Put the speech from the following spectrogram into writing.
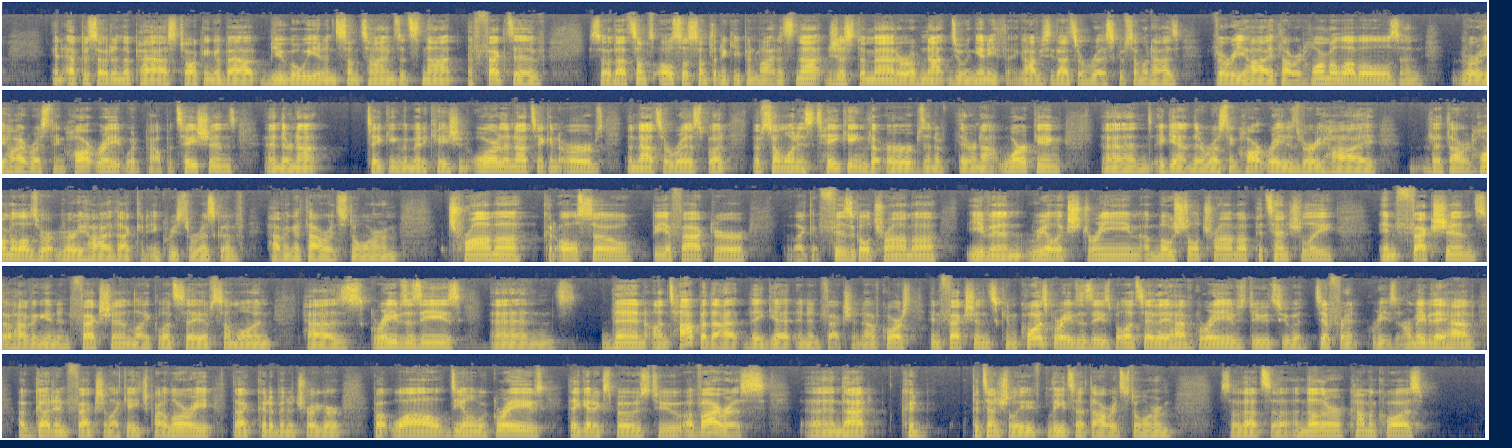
an episode in the past talking about bugleweed, and sometimes it's not effective. So that's also something to keep in mind. It's not just a matter of not doing anything. Obviously, that's a risk if someone has very high thyroid hormone levels and very high resting heart rate with palpitations, and they're not taking the medication or they're not taking herbs, then that's a risk. But if someone is taking the herbs and if they're not working, and again, their resting heart rate is very high. The thyroid hormone levels are very high. That could increase the risk of having a thyroid storm. Trauma could also be a factor, like a physical trauma, even real extreme emotional trauma potentially. Infection, so having an infection, like let's say if someone has Graves' disease and then on top of that, they get an infection. Now, of course, infections can cause Graves' disease, but let's say they have Graves due to a different reason, or maybe they have a gut infection like H. pylori that could have been a trigger. But while dealing with Graves, they get exposed to a virus, and that could potentially lead to a thyroid storm. So that's uh, another common cause.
